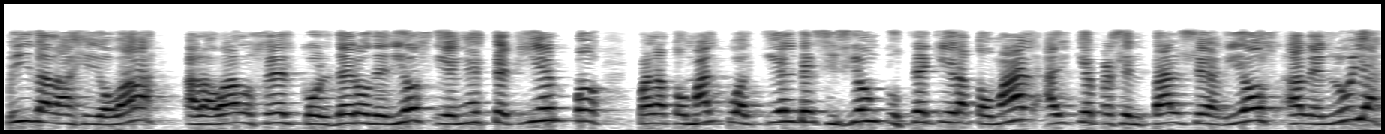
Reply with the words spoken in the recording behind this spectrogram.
Pídala a Jehová, alabado sea el Cordero de Dios. Y en este tiempo, para tomar cualquier decisión que usted quiera tomar, hay que presentarse a Dios, aleluya,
